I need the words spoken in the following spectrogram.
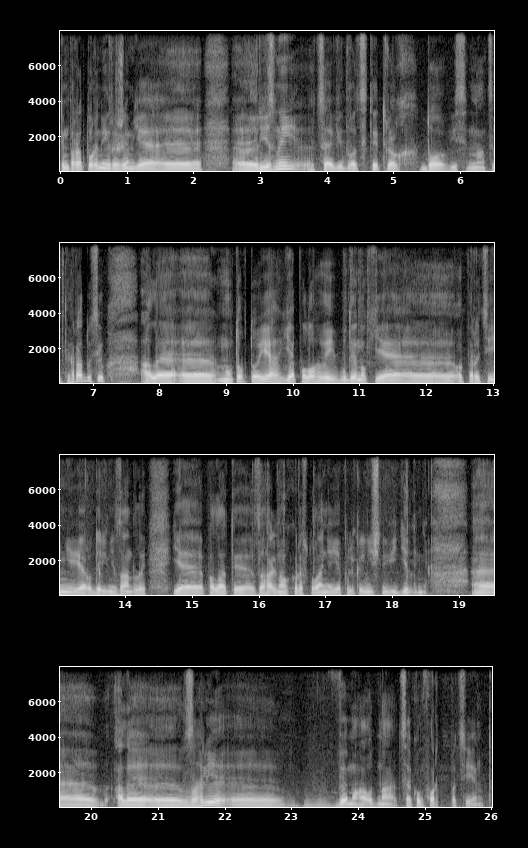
Температурний режим є е, е, різний, це від 23 до 18 градусів. Але е, ну, тобто є, є пологовий будинок, є операційні, є родильні зандли, є палати загального користування, є поліклінічне відділення. Але взагалі вимога одна це комфорт пацієнта.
